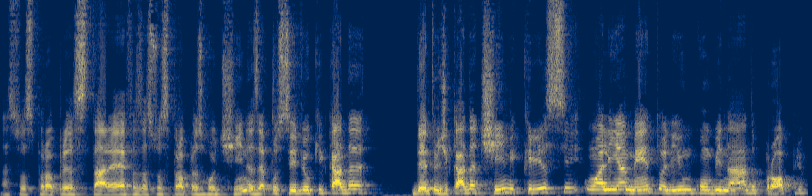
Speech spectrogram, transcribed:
as suas próprias tarefas, as suas próprias rotinas. É possível que cada dentro de cada time cria-se um alinhamento ali, um combinado próprio,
